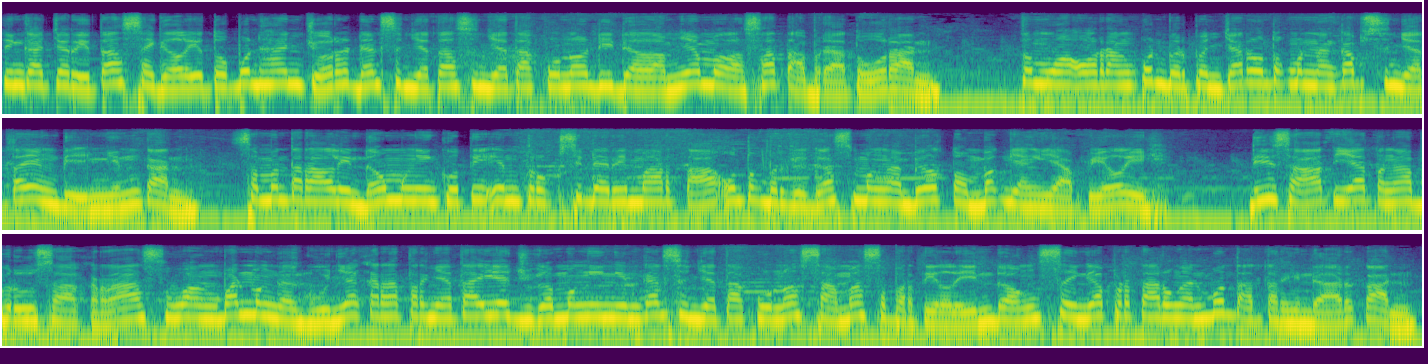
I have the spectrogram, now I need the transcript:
Tingkat cerita, segel itu pun hancur dan senjata-senjata kuno di dalamnya melesat tak beraturan. Semua orang pun berpencar untuk menangkap senjata yang diinginkan. Sementara Lindong mengikuti instruksi dari Marta untuk bergegas mengambil tombak yang ia pilih. Di saat ia tengah berusaha keras, Wang Pan mengganggunya karena ternyata ia juga menginginkan senjata kuno sama seperti Lindong sehingga pertarungan pun tak terhindarkan.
